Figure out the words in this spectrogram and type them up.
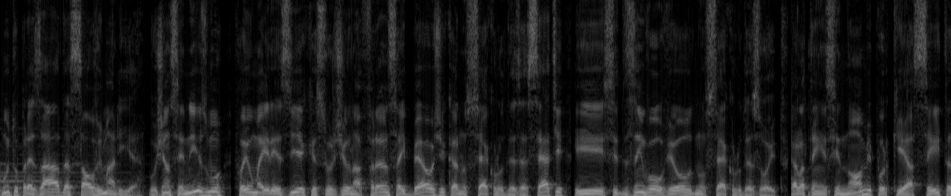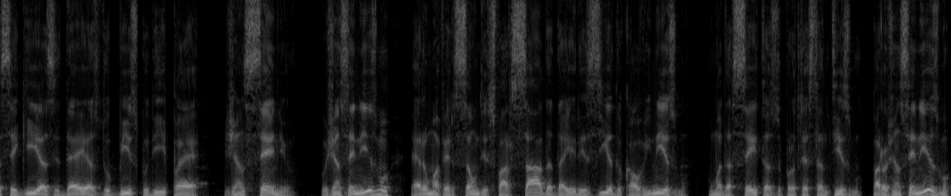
Muito prezada, salve Maria. O jansenismo foi uma heresia que surgiu na França e Bélgica no século XVII e se desenvolveu no século XVIII. Ela tem esse nome porque aceita seguir as ideias do bispo de Ypres, Jansênio. O jansenismo era uma versão disfarçada da heresia do calvinismo, uma das seitas do protestantismo. Para o jansenismo,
